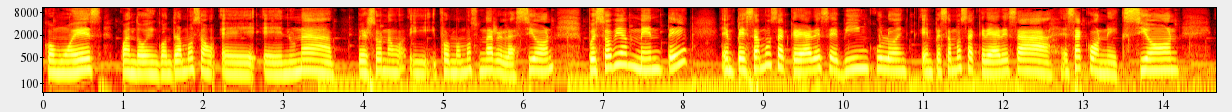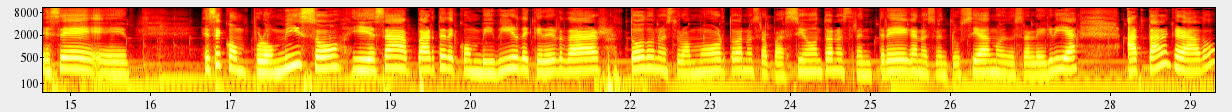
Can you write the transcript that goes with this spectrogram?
como es cuando encontramos eh, en una persona y formamos una relación, pues obviamente empezamos a crear ese vínculo, empezamos a crear esa, esa conexión, ese... Eh, ese compromiso y esa parte de convivir, de querer dar todo nuestro amor, toda nuestra pasión, toda nuestra entrega, nuestro entusiasmo, nuestra alegría, a tal grado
